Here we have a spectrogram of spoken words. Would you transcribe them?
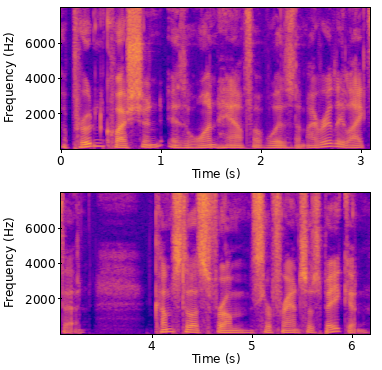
A prudent question is one half of wisdom. I really like that comes to us from Sir Francis Bacon.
